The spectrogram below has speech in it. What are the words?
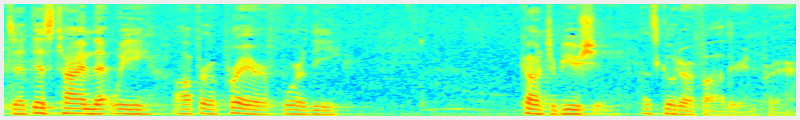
It's at this time that we offer a prayer for the contribution. Let's go to our Father in prayer.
